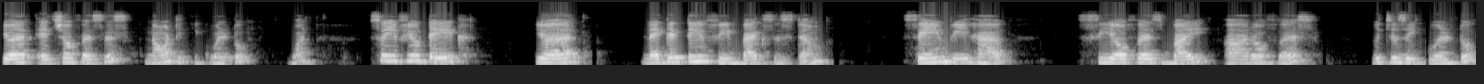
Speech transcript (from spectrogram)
your H of S is not equal to 1. So if you take your negative feedback system same we have C of S by R of S which is equal to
